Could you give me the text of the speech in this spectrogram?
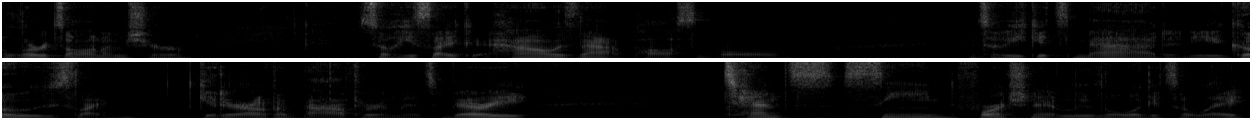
alerts on, I'm sure. So he's like, How is that possible? And so he gets mad and he goes, like, get her out of the bathroom. It's very tense scene. Fortunately, Lola gets away.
